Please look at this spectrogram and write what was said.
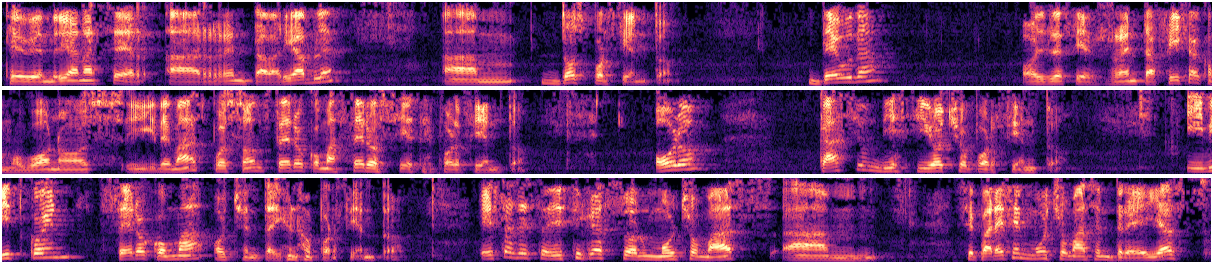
que vendrían a ser a renta variable, 2%. Deuda, o es decir, renta fija como bonos y demás, pues son 0,07%. Oro, casi un 18%. Y Bitcoin, 0,81%. Estas estadísticas son mucho más... se parecen mucho más entre ellas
